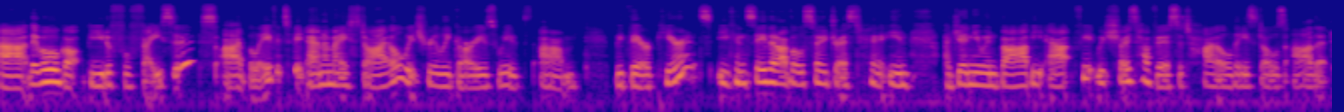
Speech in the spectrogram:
Uh, they've all got beautiful faces, I believe. It's a bit anime style, which really goes with um, with their appearance. You can see that I've also dressed her in a genuine Barbie outfit, which shows how versatile these dolls are that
